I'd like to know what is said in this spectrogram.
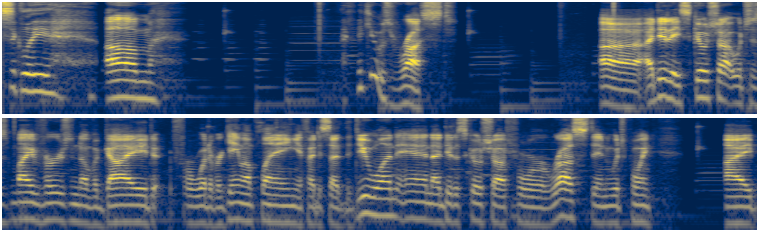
basically, um, I think it was Rust. Uh, I did a skill shot, which is my version of a guide for whatever game I'm playing if I decide to do one, and I did a skill shot for Rust, in which point I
